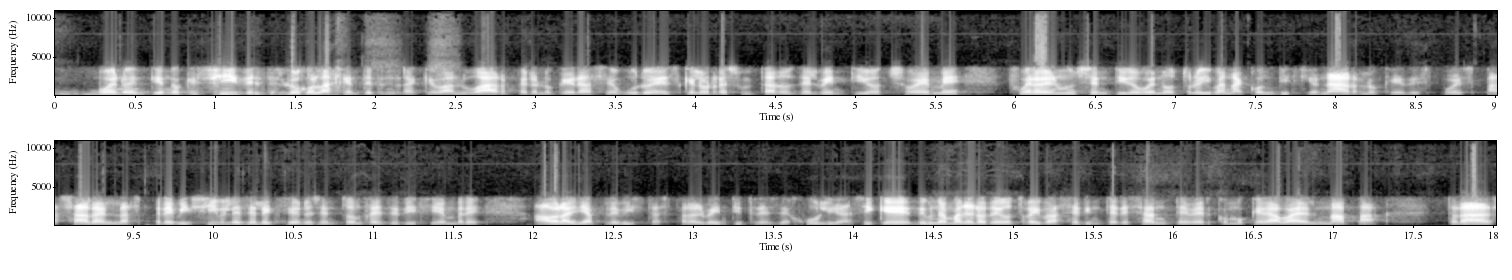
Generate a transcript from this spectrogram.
Bueno, entiendo que sí, desde luego la gente tendrá que evaluar, pero lo que era seguro es que los resultados del 28M fueran en un sentido o en otro, iban a condicionar lo que después pasara en las previsibles elecciones entonces de diciembre, ahora ya previstas para el 23 de julio. Así que de una manera o de otra iba a ser interesante ver cómo quedaba el mapa tras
